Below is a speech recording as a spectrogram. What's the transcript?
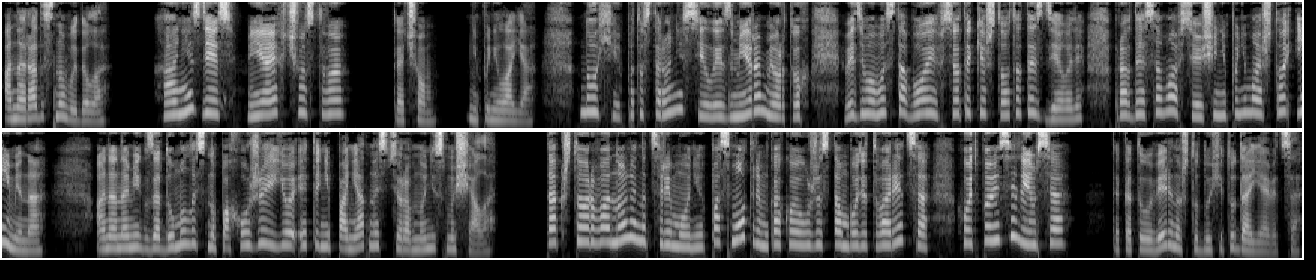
она радостно выдала. «Они здесь, я их чувствую». «Ты о чем?» Не поняла я. «Духи, потусторонние силы из мира мертвых. Видимо, мы с тобой все-таки что-то-то сделали. Правда, я сама все еще не понимаю, что именно». Она на миг задумалась, но, похоже, ее эта непонятность все равно не смущала. Так что рванули на церемонию. Посмотрим, какой ужас там будет твориться, хоть повеселимся. Так а ты уверена, что духи туда явятся?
